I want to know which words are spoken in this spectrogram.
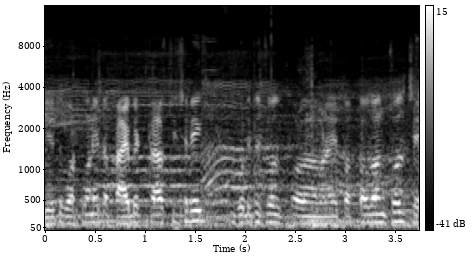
যেহেতু বর্তমানে এটা প্রাইভেট ট্রাস্ট হিসেবেই গঠিত চল মানে তত্ত্বাবধান চলছে,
